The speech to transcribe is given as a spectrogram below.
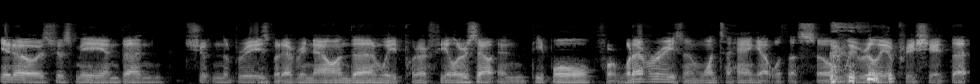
you know, it's just me and Ben shooting the breeze, but every now and then we put our feelers out and people, for whatever reason, want to hang out with us. So we really appreciate that.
